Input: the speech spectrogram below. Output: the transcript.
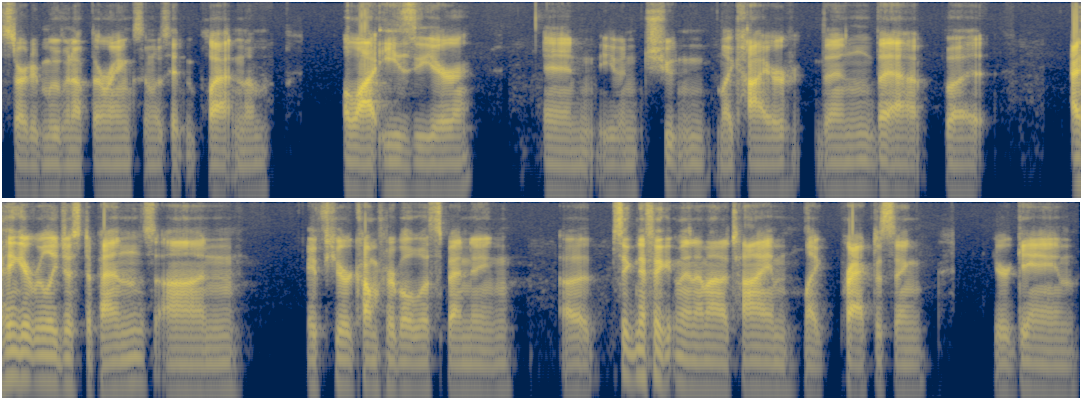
started moving up the ranks and was hitting platinum a lot easier and even shooting like higher than that. But I think it really just depends on if you're comfortable with spending a significant amount of time like practicing your game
